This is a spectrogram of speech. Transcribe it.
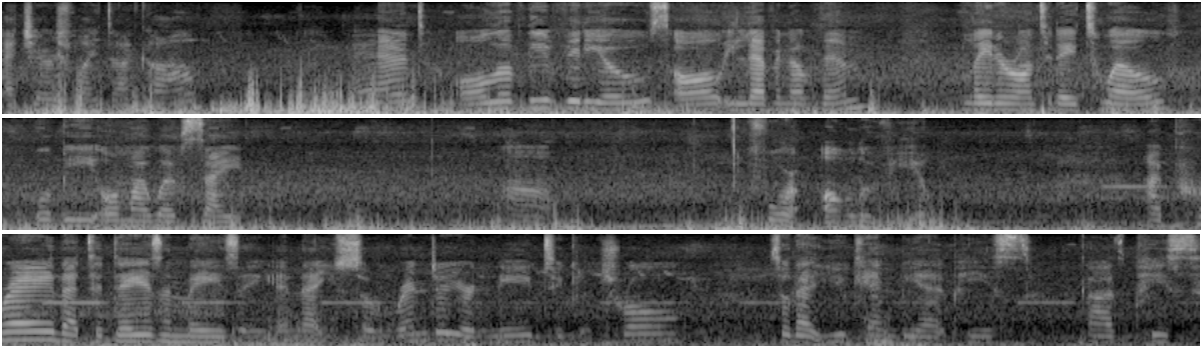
at cherishedflight.com. And all of the videos, all 11 of them, later on today, 12, will be on my website for all of you. I pray that today is amazing and that you surrender your need to control so that you can be at peace. God's peace,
